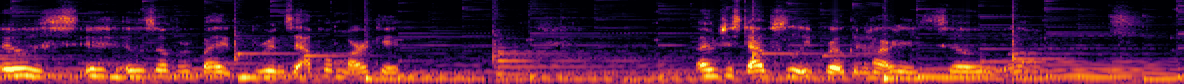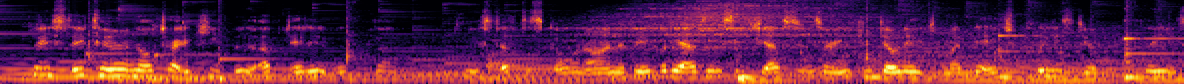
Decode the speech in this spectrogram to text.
It was it was over by Bruin's Apple Market. I'm just absolutely brokenhearted. So uh, please stay tuned. I'll try to keep it updated with new stuff that's going on. If anybody has any suggestions or you can donate to my page, please do. Please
